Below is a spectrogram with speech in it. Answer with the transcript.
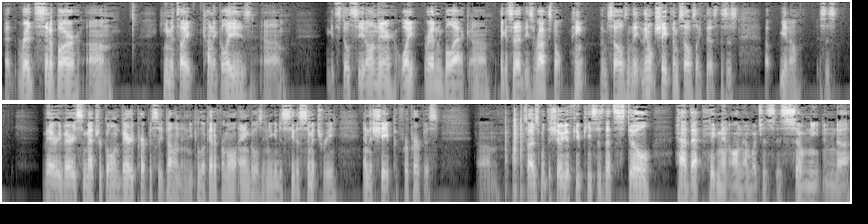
that red cinnabar um, hematite kind of glaze. Um, you can still see it on there, white, red, and black. Um, like I said, these rocks don't paint themselves, and they, they don't shape themselves like this. This is, uh, you know, this is very, very symmetrical and very purposely done. And you can look at it from all angles, and you can just see the symmetry and the shape for purpose. Um, so I just want to show you a few pieces that still have that pigment on them, which is, is so neat. And uh,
